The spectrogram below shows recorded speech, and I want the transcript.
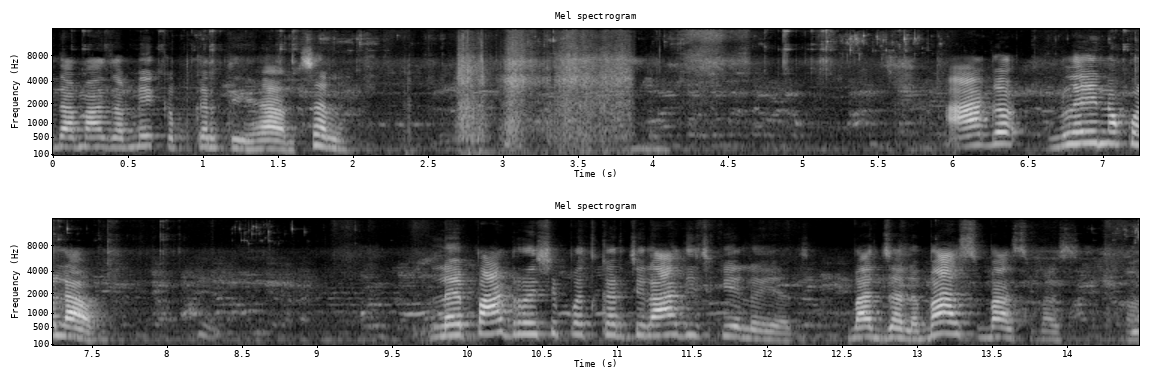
एकदा माझा मेकअप करते. हा चल. आग लय नको लाव. लय पांढरं शिपत करशील आधीच केलं याच बास झालं. बास बास बास. हा.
